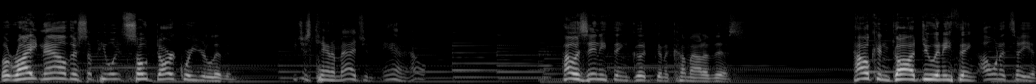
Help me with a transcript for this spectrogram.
But right now, there's some people, it's so dark where you're living. You just can't imagine, man, how, how is anything good going to come out of this? How can God do anything? I want to tell you,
